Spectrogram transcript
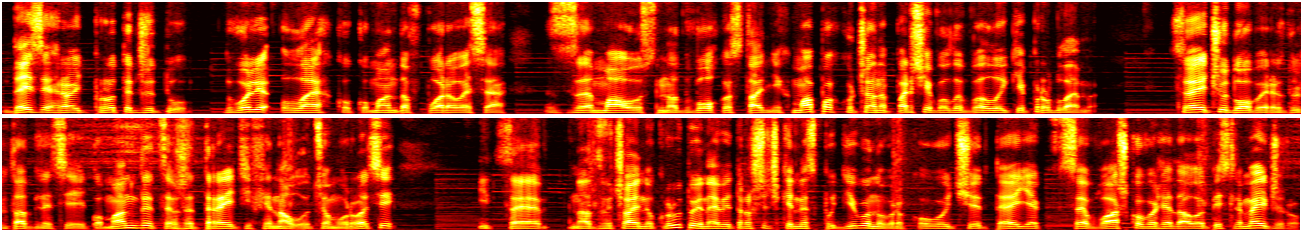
де зіграють проти G2. Доволі легко команда впоралася з Маус на двох останніх мапах, хоча на першій були великі проблеми. Це чудовий результат для цієї команди. Це вже третій фінал у цьому році, і це надзвичайно круто і навіть трошечки несподівано, враховуючи те, як все важко виглядало після мейджору.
